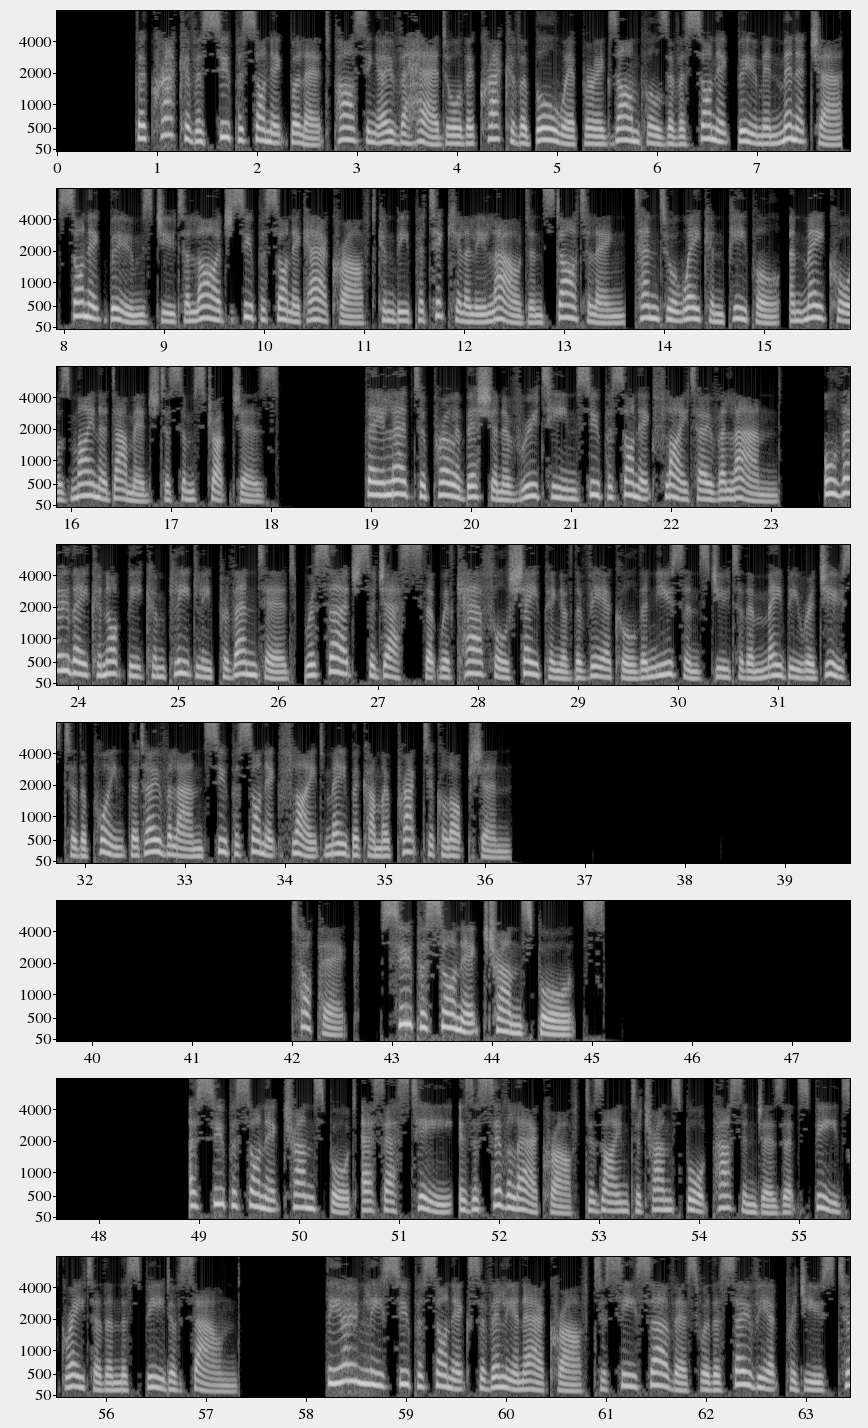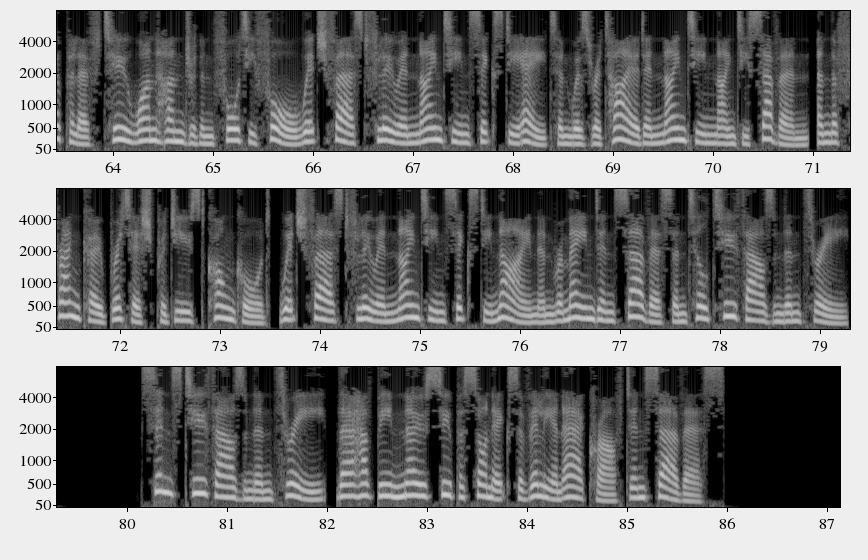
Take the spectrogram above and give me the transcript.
The crack of a supersonic bullet passing overhead or the crack of a bullwhip are examples of a sonic boom in miniature. Sonic booms due to large supersonic aircraft can be particularly loud and startling, tend to awaken people, and may cause minor damage to some structures. They led to prohibition of routine supersonic flight over land. Although they cannot be completely prevented, research suggests that with careful shaping of the vehicle the nuisance due to them may be reduced to the point that overland supersonic flight may become a practical option. Supersonic transports A supersonic transport SST is a civil aircraft designed to transport passengers at speeds greater than the speed of sound. The only supersonic civilian aircraft to see service were the Soviet-produced Tupolev Tu-144 which first flew in 1968 and was retired in 1997, and the Franco-British-produced Concorde, which first flew in 1969 and remained in service until 2003. Since 2003, there have been no supersonic civilian aircraft in service.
